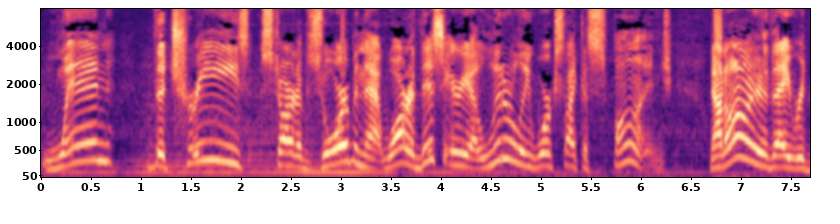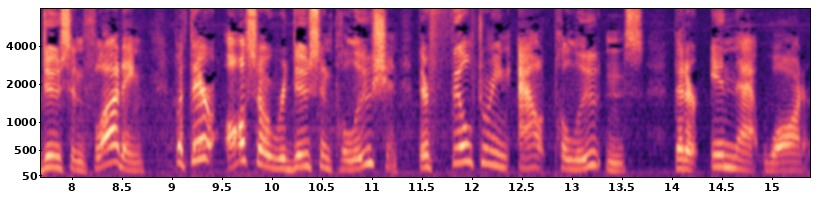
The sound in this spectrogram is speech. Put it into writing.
When the trees start absorbing that water, this area literally works like a sponge. Not only are they reducing flooding, but they're also reducing pollution. They're filtering out pollutants that are in that water.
